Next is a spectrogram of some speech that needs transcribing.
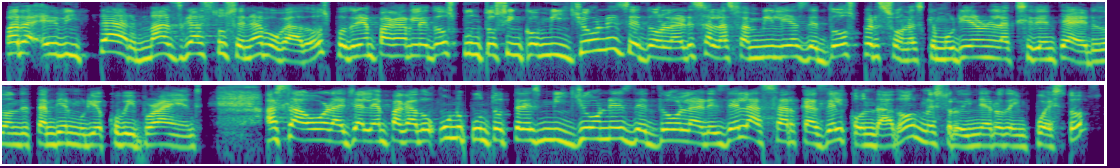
Para evitar más gastos en abogados, podrían pagarle 2.5 millones de dólares a las familias de dos personas que murieron en el accidente aéreo donde también murió Kobe Bryant. Hasta ahora ya le han pagado 1.3 millones de dólares de las arcas del condado, nuestro dinero de impuestos,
